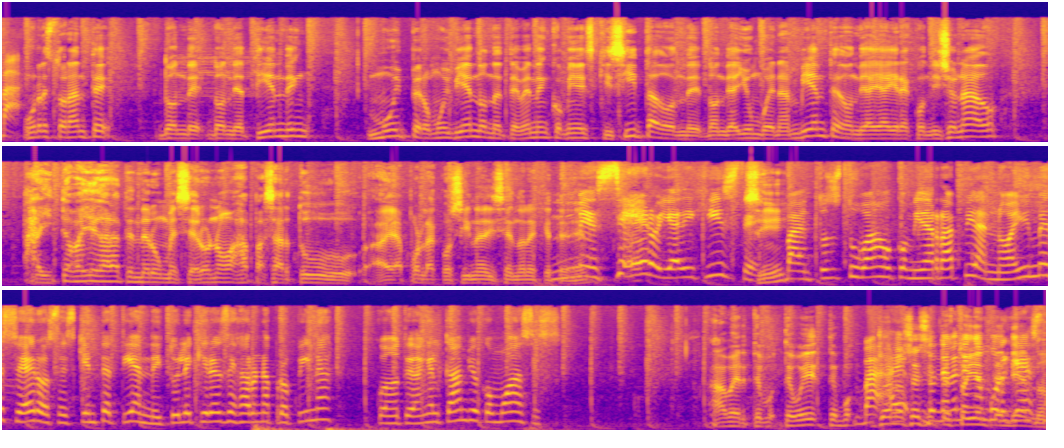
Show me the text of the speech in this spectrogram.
Va. Un restaurante donde, donde atienden muy, pero muy bien, donde te venden comida exquisita, donde, donde hay un buen ambiente, donde hay aire acondicionado. Ahí te va a llegar a atender un mesero, no vas a pasar tú allá por la cocina diciéndole que te. Mesero, ya dijiste. ¿Sí? Va, entonces tú vas a comida rápida, no hay un mesero, o sea, es quien te atiende y tú le quieres dejar una propina, cuando te dan el cambio, ¿cómo haces? A ver, te, voy, te, yo no sé si te estoy entendiendo.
